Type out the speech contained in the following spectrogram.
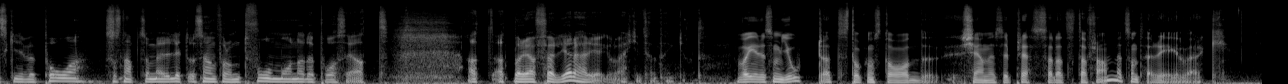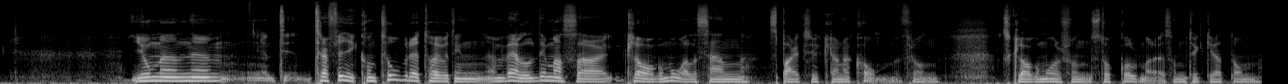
skriver på så snabbt som möjligt och sen får de två månader på sig att, att, att börja följa det här regelverket helt enkelt. Vad är det som gjort att Stockholms stad känner sig pressad att ta fram ett sånt här regelverk? Jo men ehm, trafikkontoret har ju fått in en väldig massa klagomål sen sparkcyklarna kom. Från, alltså klagomål från stockholmare som tycker att de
